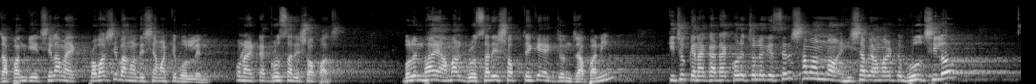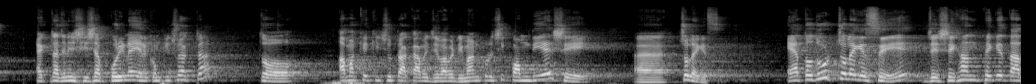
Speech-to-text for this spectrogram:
জাপান গিয়েছিলাম, এক প্রবাসী বাংলাদেশি আমাকে বললেন, ওনার একটা গ্রোসারি শপ আছে। বলেন ভাই, আমার গ্রোসারি শপ থেকে একজন জাপানি কিছু কেনাকাটা করে চলে গেছেন। সামান্য হিসাবে আমার একটু ভুল ছিল। একটা জিনিস হিসাব করি নাই, এরকম কিছু একটা। তো আমাকে কিছু টাকা আমি যেভাবে ডিমান্ড করেছি, কম দিয়ে সে চলে গেছে। এত দূর চলে গেছে যে সেখান থেকে তার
